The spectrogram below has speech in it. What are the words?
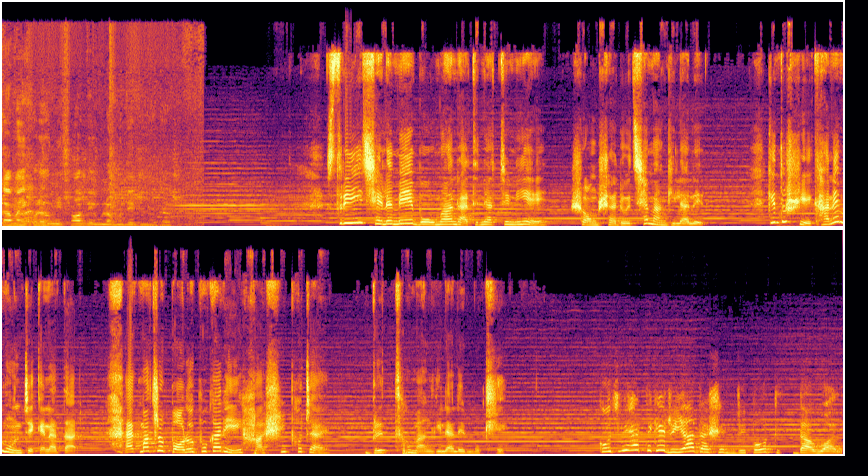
কামাই করে উনি সব এগুলোর মধ্যে দিয়ে দেয়। স্ত্রী, ছেলে মেয়ে, বৌমা নাতি নিয়ে সংসার রয়েছে মাঙ্গিলালের। কিন্তু সেখানে মন টেকে না তার। একমাত্র পরোপকারী হাসি ফোটায় বৃদ্ধ মাঙ্গিলালের মুখে। কোচবিহার থেকে রিয়া দাসের রিপোর্ট দ্য ওয়াল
